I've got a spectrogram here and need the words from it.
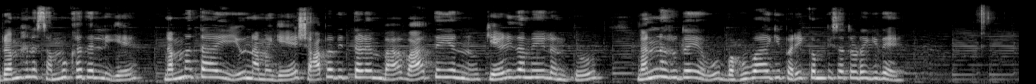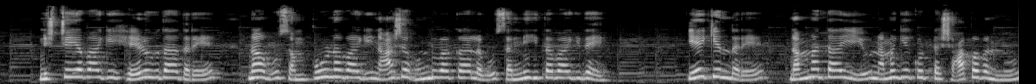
ಬ್ರಹ್ಮನ ಸಮ್ಮುಖದಲ್ಲಿಯೇ ನಮ್ಮ ತಾಯಿಯು ನಮಗೆ ಶಾಪವಿತ್ತಳೆಂಬ ವಾರ್ತೆಯನ್ನು ಕೇಳಿದ ಮೇಲಂತೂ ನನ್ನ ಹೃದಯವು ಬಹುವಾಗಿ ಪರಿಕಂಪಿಸತೊಡಗಿದೆ. ನಿಶ್ಚಯವಾಗಿ ಹೇಳುವುದಾದರೆ, ನಾವು ಸಂಪೂರ್ಣವಾಗಿ ನಾಶ ಹೊಂದುವ ಕಾಲವು ಸನ್ನಿಹಿತವಾಗಿದೆ. ಏಕೆಂದರೆ ನಮ್ಮ ತಾಯಿಯು ನಮಗೆ ಕೊಟ್ಟ ಶಾಪವನ್ನು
